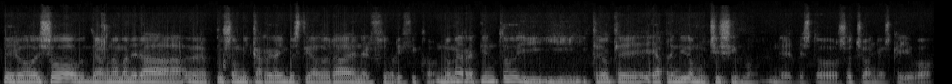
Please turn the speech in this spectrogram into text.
pero eso de alguna manera eh, puso mi carrera investigadora en el frigorífico. No me arrepiento y, creo que he aprendido muchísimo de, de estos ocho años que llevo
